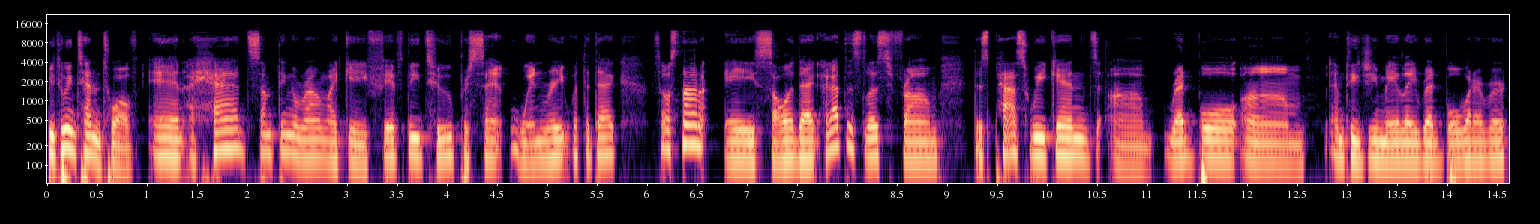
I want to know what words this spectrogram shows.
between 10 and 12 and i had something around like a 52% win rate with the deck. So it's not a solid deck. I got this list from this past weekend um, red bull um, mtg melee red bull whatever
